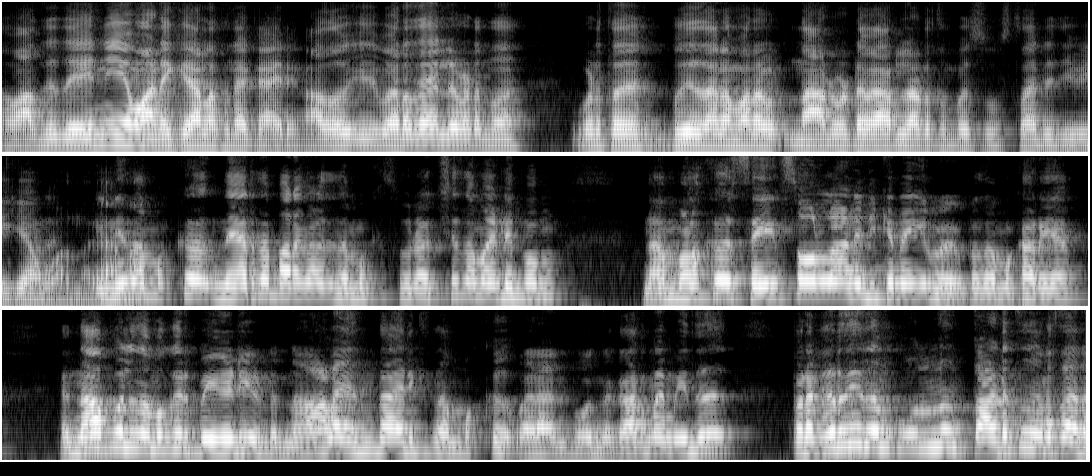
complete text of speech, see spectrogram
അപ്പോൾ അത് ദയനീയമാണ് ഈ കേരളത്തിലെ കാര്യം. അത് ഈ വെറുതെ അല്ല ഇവിടുന്ന് ഇവിടുത്തെ പുതിയ തലമുറ നാടുവിട്ട് വേറെ ഇടത്തും പോയി സുസ്ഥാരി ജീവിക്കാൻ പോകുന്നത് ഇനി നമുക്ക് നേരത്തെ പറഞ്ഞത് നമുക്ക് സുരക്ഷിതമായിട്ട് ഇപ്പം നമ്മൾക്ക് സേഫ് സോണിലാണ് ഇരിക്കണമെങ്കിൽ ഇപ്പം നമുക്കറിയാം. എന്നാൽ പോലും നമുക്കൊരു പേടിയുണ്ട്. നാളെ എന്തായിരിക്കും നമുക്ക് വരാൻ പോകുന്നത്? കാരണം ഇത് പ്രകൃതി നമുക്കൊന്നും തടുത്തു നിർത്താൻ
